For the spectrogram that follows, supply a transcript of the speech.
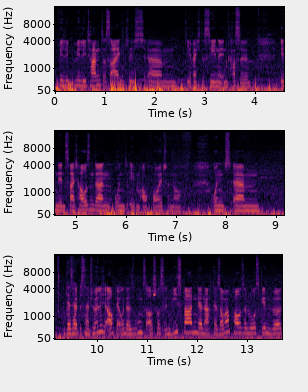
wie militant ist eigentlich ähm, die rechte Szene in Kassel in den 2000ern und eben auch heute noch. Und ähm, Deshalb ist natürlich auch der Untersuchungsausschuss in Wiesbaden, der nach der Sommerpause losgehen wird,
